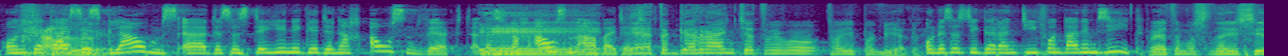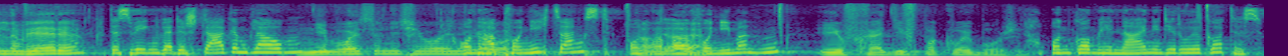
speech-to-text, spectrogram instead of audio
Und der Geist des Halleluja. Glaubens, äh, das ist derjenige, der nach außen wirkt, also И nach außen arbeitet. это гарантия твоего, твоей победы. Und es ist die Garantie von deinem Sieg. Поэтому становись сильным в вере, Deswegen werde stark im Glauben не бойся ничего и und hab никого. vor nichts Angst und Amen. äh, vor niemanden И входи в покой Божий. und komm hinein in die Ruhe Gottes.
